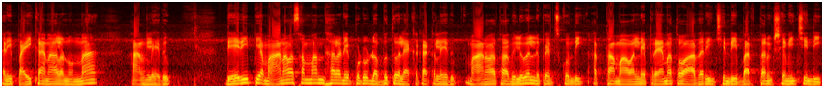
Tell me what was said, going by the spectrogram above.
అని పైకానాలనున్నా అనలేదు. దేదీప్య మానవ సంబంధాలను ఎప్పుడూ డబ్బుతో లెక్క కట్టలేదు. మానవతా విలువలను పెంచుకుంది. అత్తామామల్ని ప్రేమతో ఆదరించింది భర్తను క్షమించింది.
